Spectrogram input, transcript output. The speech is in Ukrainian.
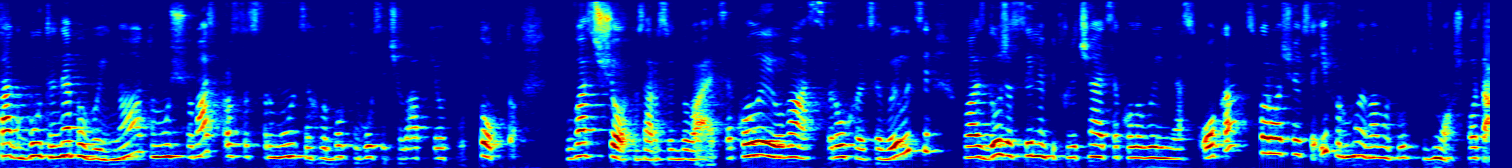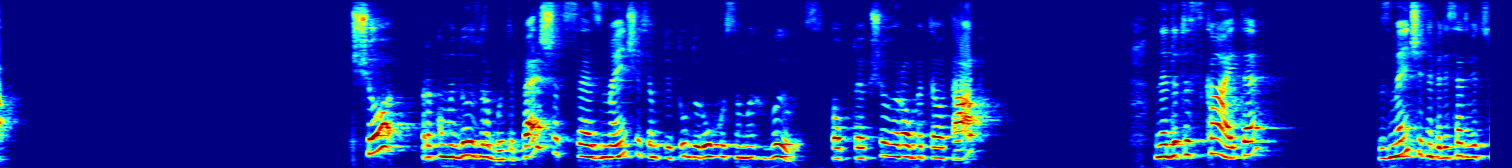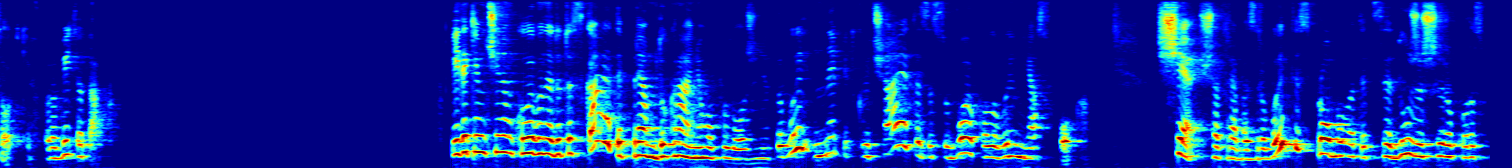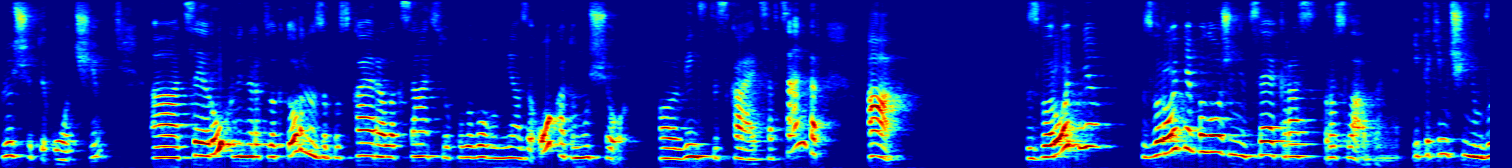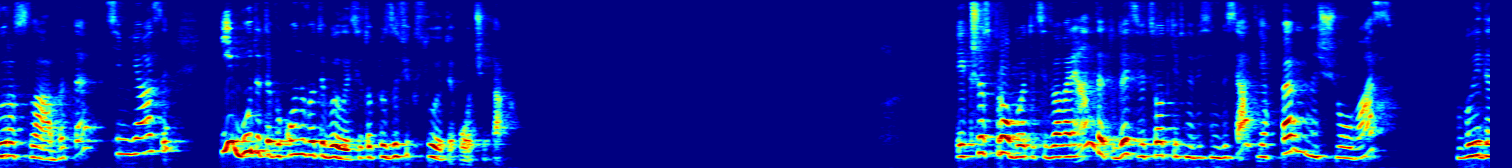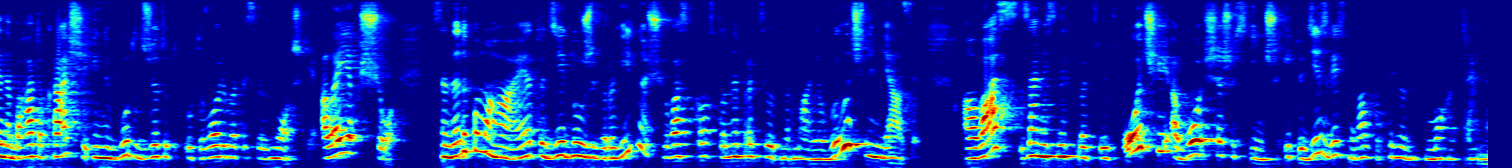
Так бути не повинно, тому що у вас просто сформуються глибокі гусячі лапки отут. Тобто, у вас що зараз відбувається? Коли у вас рухаються вилиці, у вас дуже сильно підключається коловий м'яз ока, скорочується і формує вам отут зморшку. Отак. Що рекомендую зробити? Перше, це зменшить амплітуду руху самих вилиць. Тобто, якщо ви робите отак, не дотискайте, зменшіть на 50%. Робіть отак. І таким чином, коли ви не дотискаєте прямо до крайнього положення, то ви не підключаєте за собою коловий м'яз ока. Ще що треба зробити, спробувати, це дуже широко розплющити очі. Цей рух він рефлекторно запускає релаксацію колового м'яза ока, тому що він стискається в центр, а зворотня, зворотнє положення це якраз розслаблення. І таким чином ви розслабите ці м'язи і будете виконувати вилиці, тобто зафіксуєте очі так. Якщо спробуєте ці два варіанти, то десь відсотків на 80 я впевнена, що у вас вийде набагато краще і не будуть вже тут утворюватися зморшки. Але якщо це не допомагає, тоді дуже вірогідно, що у вас просто не працюють нормально виличні м'язи, а у вас замість них працюють очі або ще щось інше. І тоді, звісно, вам потрібна допомога тренера.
